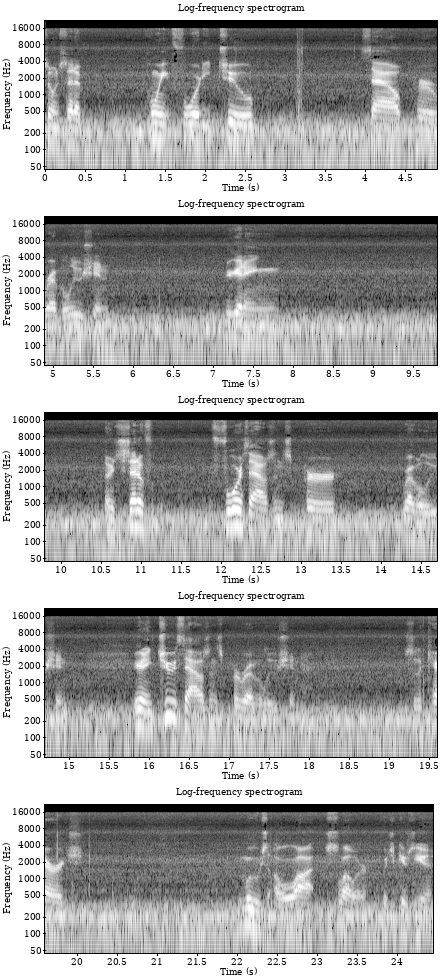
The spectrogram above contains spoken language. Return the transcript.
So instead of 0.42 thou per revolution, you're getting instead of four thousandths per revolution, you're getting two thousandths per revolution. So the carriage moves a lot slower, which gives you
